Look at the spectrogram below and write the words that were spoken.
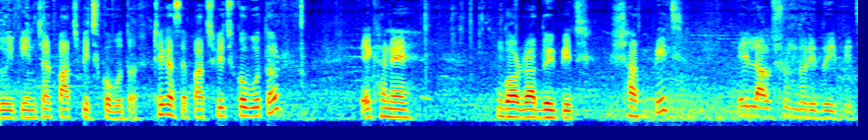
দুই, তিন, চার, পাঁচ পিচ কবুতর। ঠিক আছে? পাঁচ পিচ কবুতর। এখানে গড়রা দুই পিচ, সাত পিচ। এই লাল সুন্দরী দুই পিচ,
